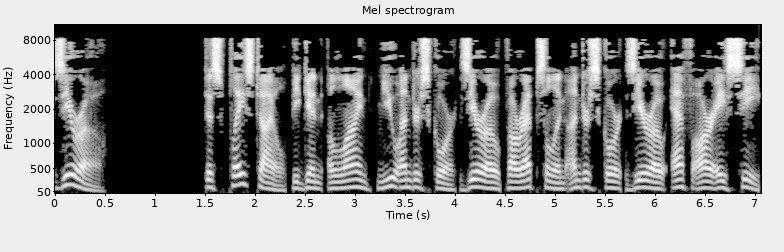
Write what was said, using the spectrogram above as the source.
0 Display style begin aligned mu underscore zero var epsilon underscore zero frac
